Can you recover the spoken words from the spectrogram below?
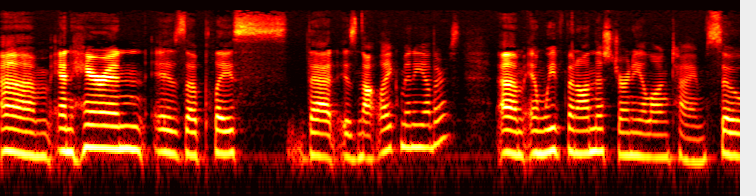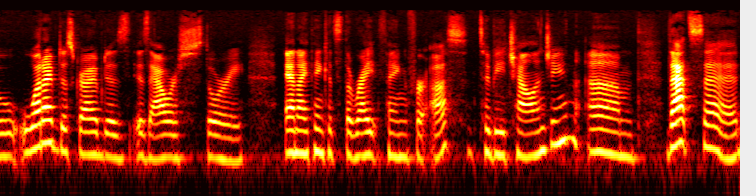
Um, and Heron is a place that is not like many others. Um, and we've been on this journey a long time. So, what I've described is, is our story and I think it's the right thing for us to be challenging. Um, that said,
